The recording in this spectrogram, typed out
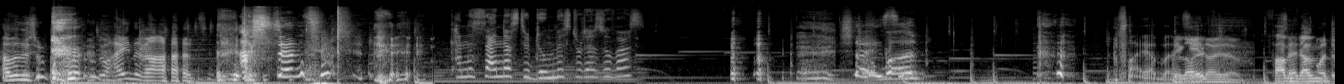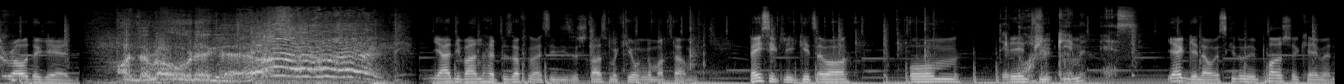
Aber das Schubkarre hat nur ein Rad. Ach, stimmt. Kann es sein, dass du dumm bist oder sowas? Scheiße. Mann. Feuerwehr. Okay, Läuft. Leute. Fabian, wir haben on the road again. On the road again. Ja, die waren halt besoffen, als sie diese Straßenmarkierung gemacht haben. Basically geht's aber um den, den Porsche Typen. Cayman S. Ja, genau, es geht um den Porsche Cayman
